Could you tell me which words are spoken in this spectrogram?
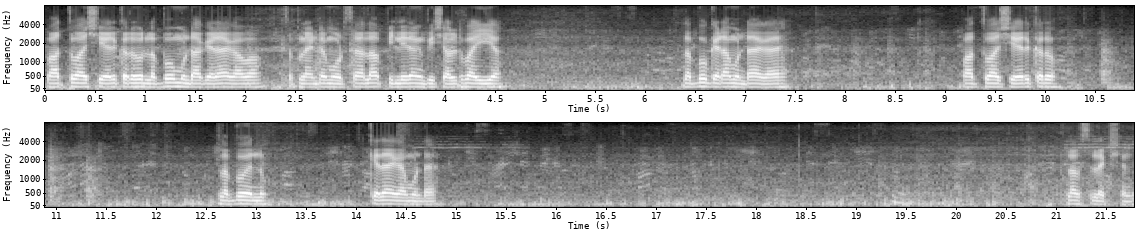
ਵੱਧ ਤੋਂ ਵੱਧ ਸ਼ੇਅਰ ਕਰੋ। ਲੱਭੋ ਮੁੰਡਾ ਕਿਹੜਾ ਹੈਗਾ ਵਾ। ਸਪਲੈਂਡਰ ਮੋਟਰਸਾਈਕਲ ਆ, ਪੀਲੇ ਰੰਗ ਦੀ ਸ਼ਰਟ ਪਾਈ ਆ। ਲੱਭੋ ਕਿਹੜਾ ਮੁੰਡਾ ਹੈਗਾ ਹੈ ਵੱਧ ਤੋਂ ਵੱਧ ਸ਼ੇਅਰ ਕਰੋ। ਲੱਭੋ ਇਹਨੂੰ। ਕਿਹੜਾ ਹੈਗਾ ਮੁੰਡਾ? Love Selection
